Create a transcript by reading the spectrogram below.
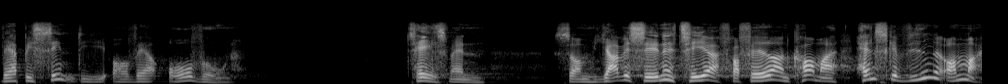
Vær besindige og vær overvågne. Talsmanden, som jeg vil sende til jer fra faderen, kommer. Han skal vidne om mig,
